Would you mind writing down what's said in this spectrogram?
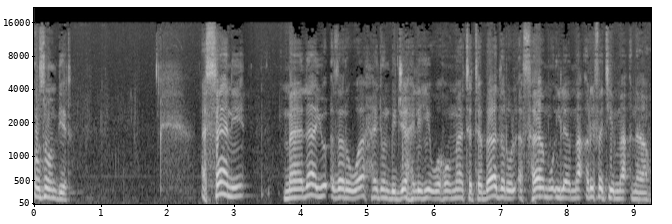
O zaman bir. الثاني ما لا يؤذر واحد بجهله وهو ما تتبادر الأفهام إلى معرفة معناه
